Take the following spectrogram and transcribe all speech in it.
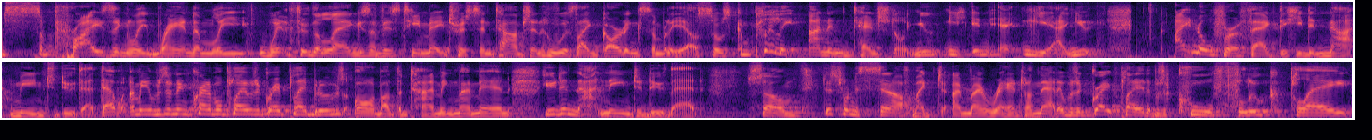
surprisingly randomly went through the legs of his teammate Tristan Thompson, who was like guarding somebody else. So it was completely unintentional. You, in, yeah, you. I know for a fact that he did not mean to do that. That I mean, it was an incredible play. It was a great play, but it was all about the timing, my man. You did not need to do that. So just want to send off my uh, my rant on that. It was a great play. It was a cool fluke play,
